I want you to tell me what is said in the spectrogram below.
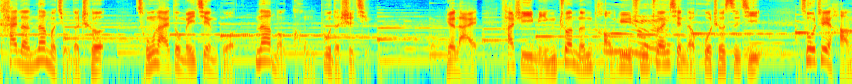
开了那么久的车。”从来都没见过那么恐怖的事情。原来他是一名专门跑运输专线的货车司机，做这行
